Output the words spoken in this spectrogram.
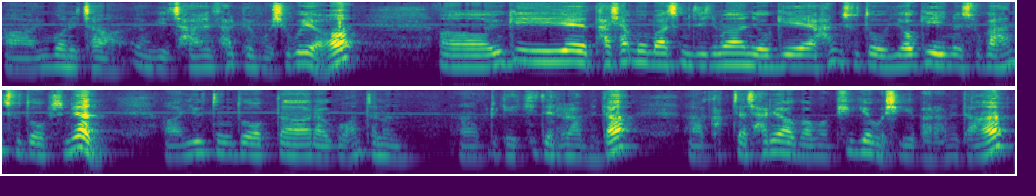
아, 이번 2차 여기 잘 살펴보시고요. 어, 여기에 다시 한번 말씀드리지만 여기에 한 수도 여기에 있는 수가 한 수도 없으면 어, 1등도 없다라고 헌터는 어, 그렇게 기대를 합니다. 아, 각자 자료하고 한번 비교해 보시기 바랍니다.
